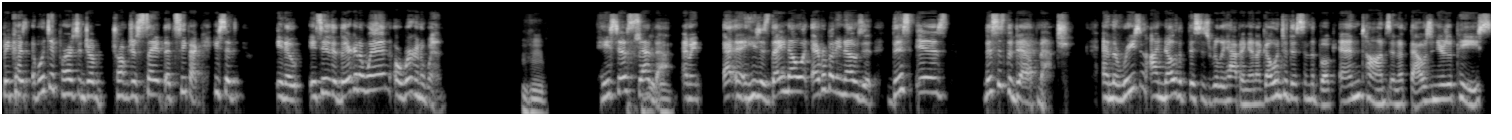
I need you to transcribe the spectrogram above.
Because what did President Trump just say at CPAC? He said, you know, it's either they're going to win or we're going to win. Mm-hmm. He just Absolutely. said that. I mean, he says they know it everybody knows it this is this is the death match and the reason I know that this is really happening, and I go into this in the book, End Times in a Thousand Years of Peace.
